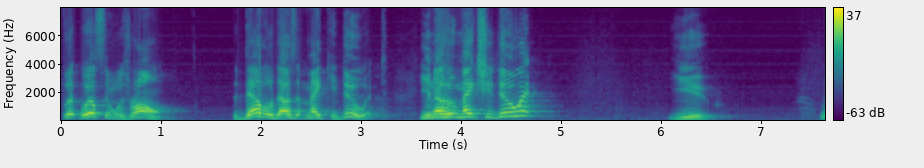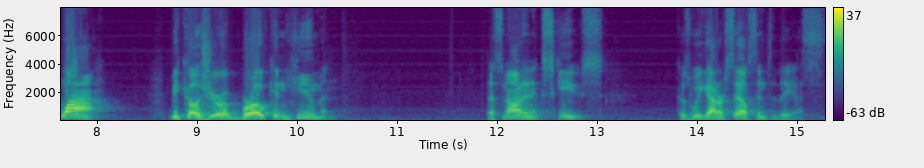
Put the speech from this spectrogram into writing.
Flip Wilson was wrong. The devil doesn't make you do it. You know who makes you do it? You. Why? Because you're a broken human. That's not an excuse, because we got ourselves into this.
